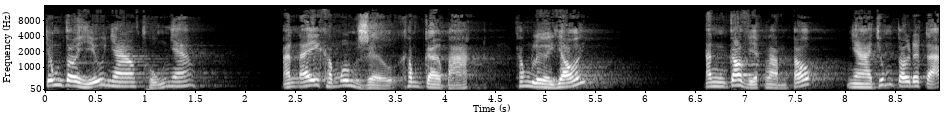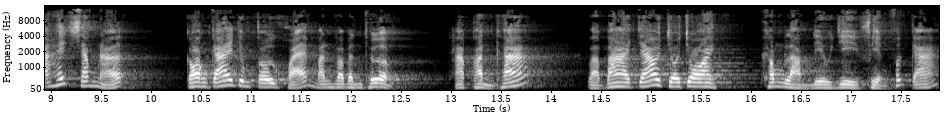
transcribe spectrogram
Chúng tôi hiểu nhau, thuận nhau. Anh ấy không uống rượu, không cờ bạc, không lừa dối. Anh có việc làm tốt, nhà chúng tôi đã trả hết xong nợ. Con cái chúng tôi khỏe mạnh và bình thường học hành khá và ba cháu cho choi, không làm điều gì phiền phức cả.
